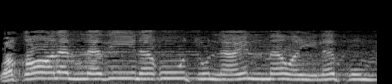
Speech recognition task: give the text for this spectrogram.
وقال الذين أوتوا العلم ويلكم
